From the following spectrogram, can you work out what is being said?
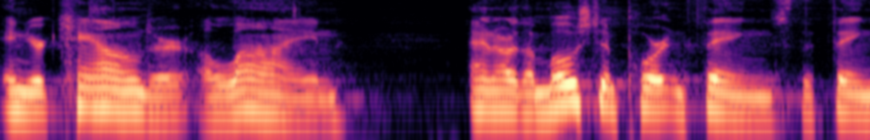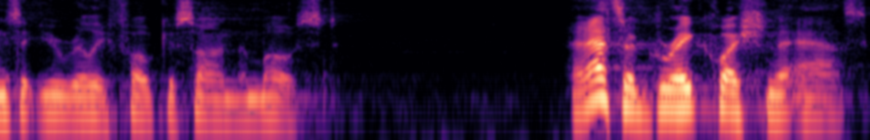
and your calendar align? And are the most important things the things that you really focus on the most? And that's a great question to ask.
